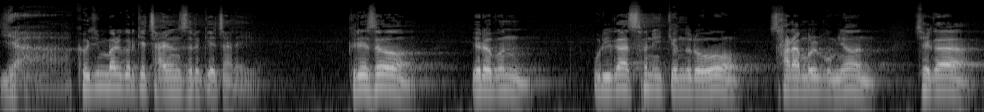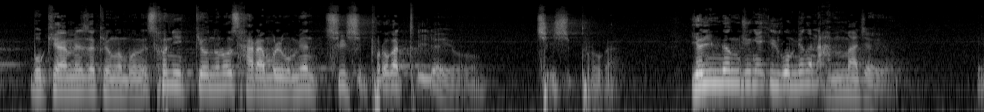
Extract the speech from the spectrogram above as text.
이야, 거짓말을 그렇게 자연스럽게 잘해요. 그래서 여러분, 우리가 선입견으로 사람을 보면 제가 목회하면서 경험 보면 선입견으로 사람을 보면 70%가 틀려요. 70%가. 10명 중에 7명은 안 맞아요. 예.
